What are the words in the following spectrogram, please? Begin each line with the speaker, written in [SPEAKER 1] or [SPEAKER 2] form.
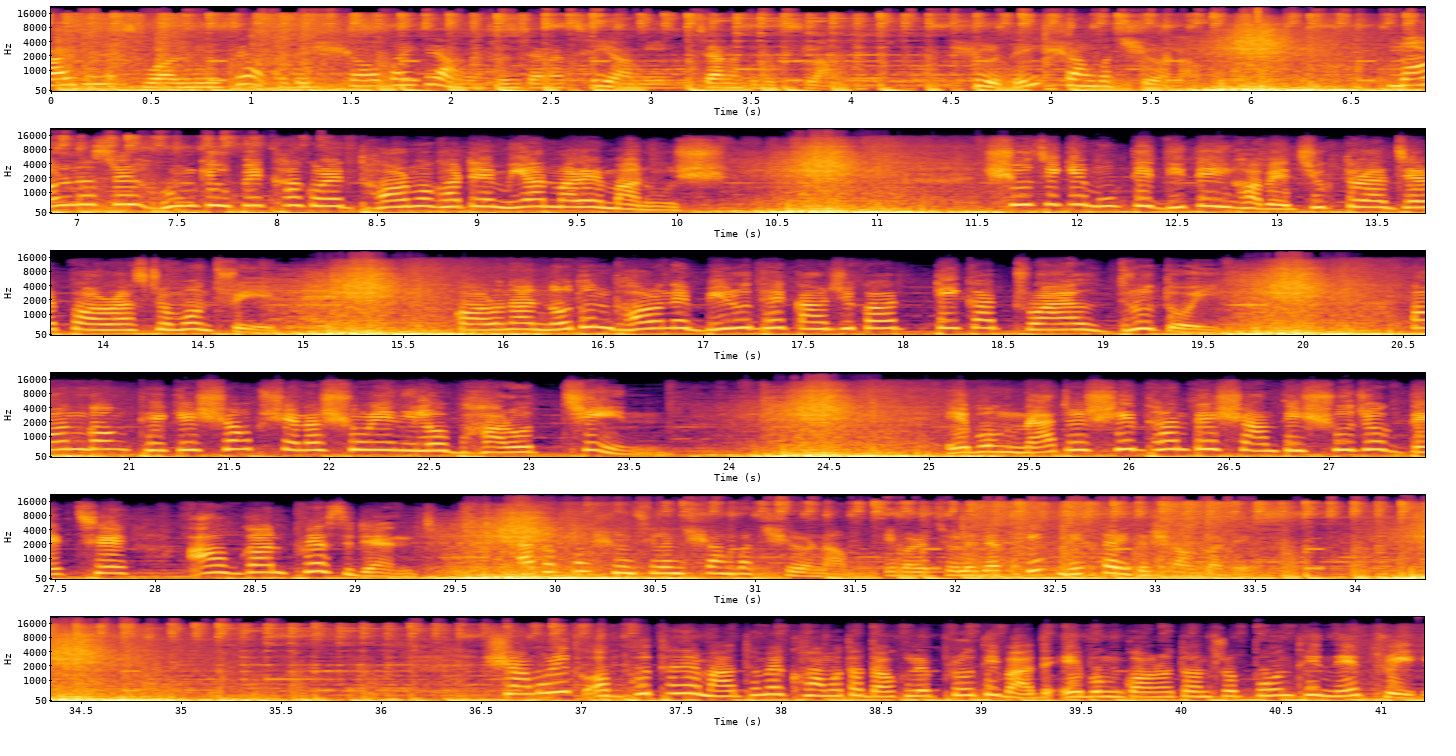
[SPEAKER 1] Five minutes world নিউজে আপনাদের সবাইকে আমন্ত্রণ জানাচ্ছি আমি জানাতুল ইসলাম। শুরুতেই সংবাদ শিরোনাম।
[SPEAKER 2] মরণাস্ত্রের হুমকি উপেক্ষা করে ধর্মঘটে মিয়ানমারের মানুষ। সূচিকে মুক্তি দিতেই হবে যুক্তরাজ্যের পররাষ্ট্রমন্ত্রী। করোনার নতুন ধরনের বিরুদ্ধে কার্যকর টিকা ট্রায়াল দ্রুতই। পানগং থেকে সব সেনা সরিয়ে নিল ভারত চীন। এবং ন্যাটোর সিদ্ধান্তে শান্তির সুযোগ দেখছে আফগান প্রেসিডেন্ট।
[SPEAKER 1] এতক্ষণ শুনছিলেন সংবাদ শিরোনাম। এবারে চলে যাচ্ছি বিস্তারিত সংবাদে।
[SPEAKER 2] সামরিক অভ্যুত্থানের মাধ্যমে ক্ষমতা দখলের প্রতিবাদ এবং গণতন্ত্রপন্থী নেত্রী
